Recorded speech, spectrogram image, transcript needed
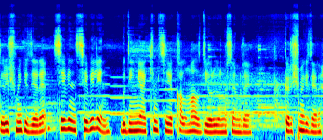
Görüşmek üzere. Sevin sevilin. Bu dünya kimseye kalmaz diyor Yunus Emre. Görüşmek üzere.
